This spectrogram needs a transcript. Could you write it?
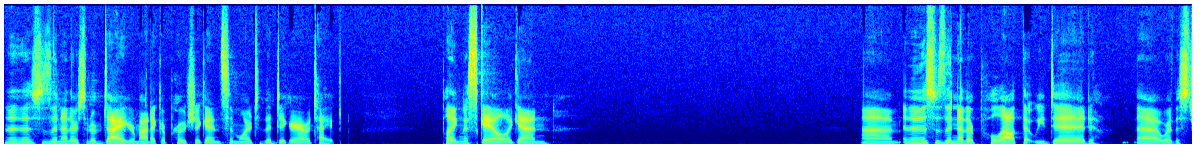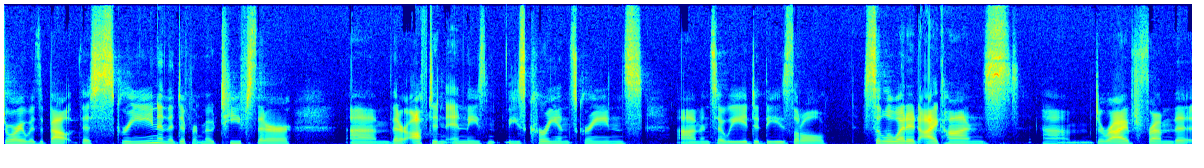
And then this is another sort of diagrammatic approach again, similar to the daguerreotype, playing the scale again. Um, and then this was another pullout that we did uh, where the story was about this screen and the different motifs that are um, that are often in these these Korean screens. Um, and so we did these little silhouetted icons um, derived from the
